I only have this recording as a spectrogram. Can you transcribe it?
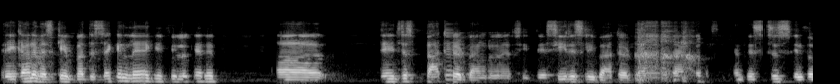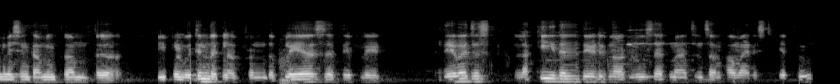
they kind of escaped. But the second leg, if you look at it, uh, they just battered Bangalore FC. They seriously battered Bangalore. FC. And this is information coming from the people within the club, from the players that they played. They were just lucky that they did not lose that match and somehow managed to get through.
